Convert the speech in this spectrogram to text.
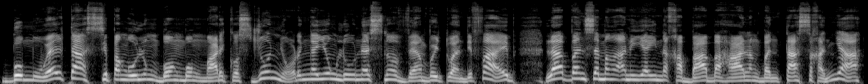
Bumuwelta si Pangulong Bongbong Marcos Jr. ngayong lunes November 25 laban sa mga aniyay na kababahalang banta sa kanya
